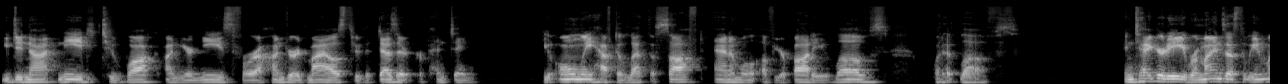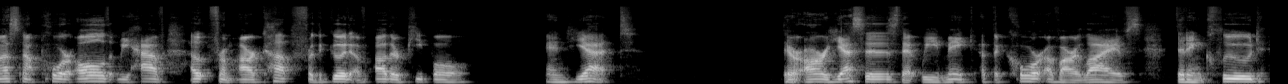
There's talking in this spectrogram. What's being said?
You do not need to walk on your knees for a hundred miles through the desert repenting. You only have to let the soft animal of your body loves what it loves. Integrity reminds us that we must not pour all that we have out from our cup for the good of other people. And yet, there are yeses that we make at the core of our lives that include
